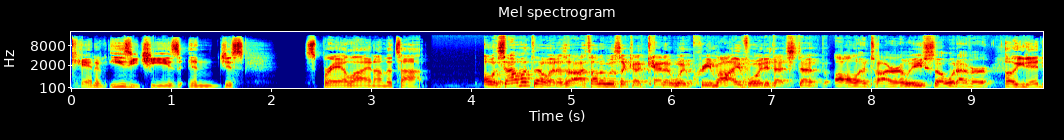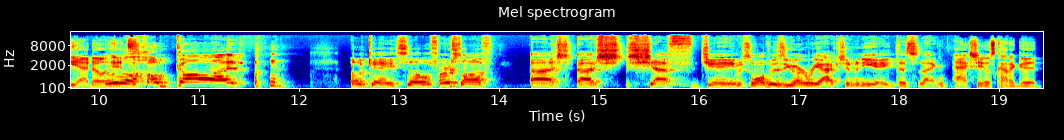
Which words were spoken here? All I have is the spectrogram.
can of easy cheese and just spray a line on the top. Oh, is that what that was? I thought it was like a can of whipped cream. I avoided that step all entirely, so whatever. Oh, you did? Yeah, no. Oh, oh, God. okay, so first off, uh, uh, Chef James, what was your reaction when you ate this thing? Actually, it was kind of good.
